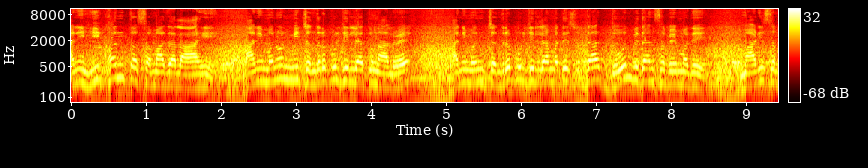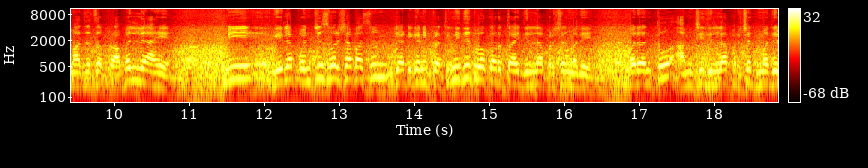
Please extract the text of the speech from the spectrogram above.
आणि ही खंत समाजाला आहे. आणि म्हणून मी चंद्रपूर जिल्ह्यातून आलो आहे आणि म्हणून चंद्रपूर जिल्ह्यामध्ये सुद्धा दोन विधानसभेमध्ये माळी समाजाचं प्राबल्य आहे. मी गेल्या पंचवीस वर्षापासून या ठिकाणी प्रतिनिधित्व करतो आहे जिल्हा परिषदमध्ये. परंतु आमची जिल्हा परिषदमध्ये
